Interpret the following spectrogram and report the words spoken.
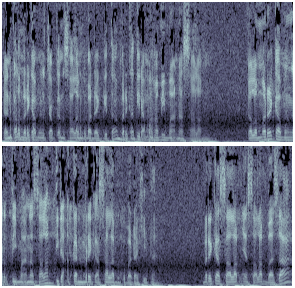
Dan kalau mereka mengucapkan salam kepada kita, mereka tidak memahami makna salam. Kalau mereka mengerti makna salam, tidak akan mereka salam kepada kita. Mereka salamnya salam bahasa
